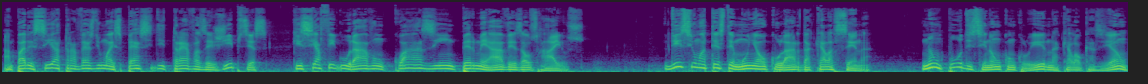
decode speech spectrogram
aparecia através de uma espécie de trevas egípcias que se afiguravam quase impermeáveis aos raios. Disse uma testemunha ocular daquela cena. Não pude senão concluir naquela ocasião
